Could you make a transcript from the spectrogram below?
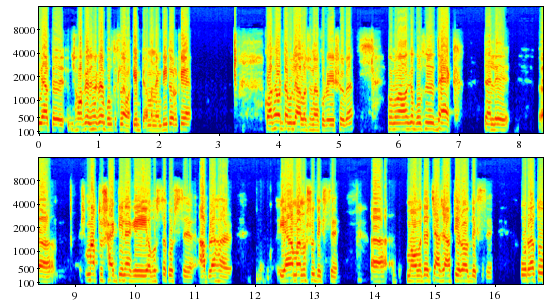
ইয়াতে ঝগড়ে ঝগড়ে বলতেছিলাম মানে বিতর্কে কথাবার্তা বলে আলোচনা করে এসবে। উনি আমাকে বলছে দেখ, তাহলে মাত্র ষাট দিন আগে এই অবস্থা করছে আব্রাহার ইয়া মানুষও দেখছে আহ মোহাম্মদের চাচা আত্মীয়রাও দেখছে। ওরা তো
